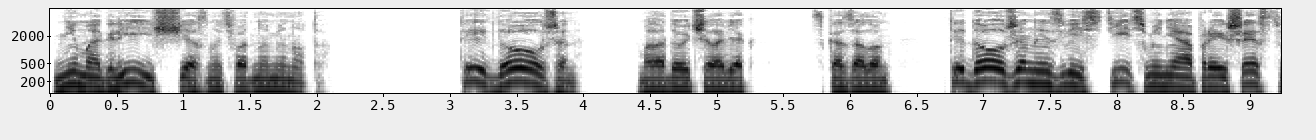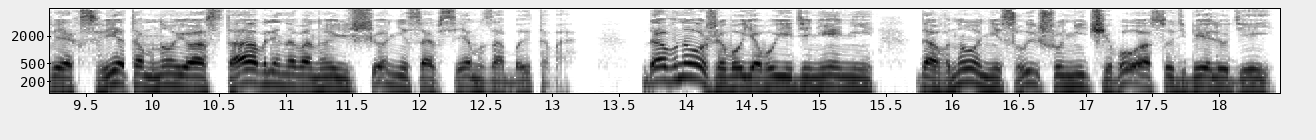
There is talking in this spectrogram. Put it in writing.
не могли исчезнуть в одну минуту. «Ты должен, молодой человек», — сказал он, Ты должен известить меня о происшествиях света мною оставленного, но еще не совсем забытого. Давно живу я в уединении, давно не слышу ничего о судьбе людей.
